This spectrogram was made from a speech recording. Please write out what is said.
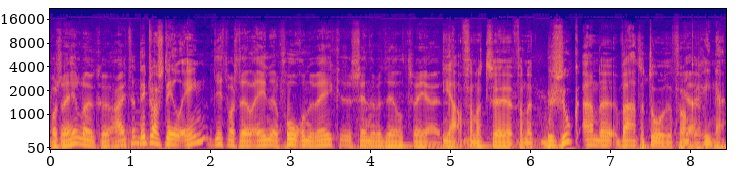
was een heel leuke item. Dit was deel 1. Dit was deel 1. En volgende week zenden we deel 2 uit. Ja, van het, van het bezoek aan de watertoren van Carina.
